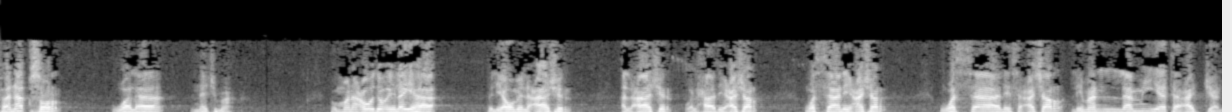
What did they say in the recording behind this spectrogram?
فنقصر ولا نجمع. ثم نعود إليها في اليوم العاشر العاشر والحادي عشر والثاني عشر والثالث عشر لمن لم يتعجل.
